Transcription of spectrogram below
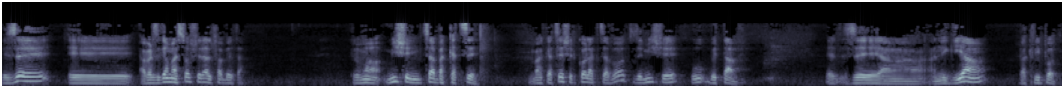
וזה, אה, אבל זה גם הסוף של האלפביתה. כלומר, מי שנמצא בקצה, בקצה של כל הקצוות, זה מי שהוא בתו. זה הנגיעה בקליפות.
